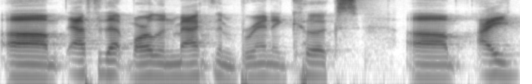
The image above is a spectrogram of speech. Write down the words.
Um, after that, Marlon Mack, then Brandin Cooks. Um, I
